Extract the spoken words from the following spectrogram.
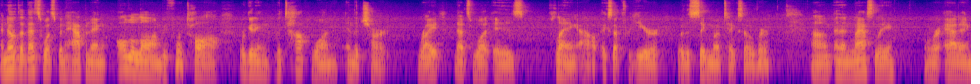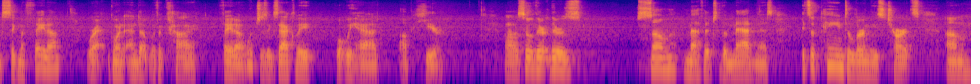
And note that that's what's been happening all along before tau. We're getting the top one in the chart right? That's what is playing out, except for here where the sigma takes over. Um, and then lastly, when we're adding sigma theta, we're going to end up with a chi theta, which is exactly what we had up here. Uh, so there, there's some method to the madness. It's a pain to learn these charts. Um,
